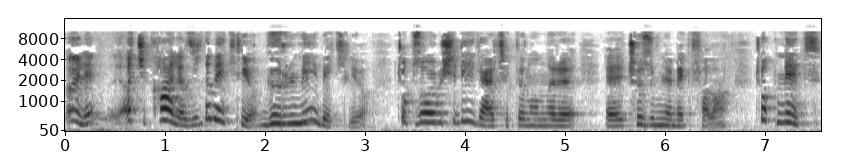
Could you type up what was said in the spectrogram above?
öyle açık halihazırda bekliyor. Görülmeyi bekliyor. Çok zor bir şey değil gerçekten onları e, çözümlemek falan. Çok net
